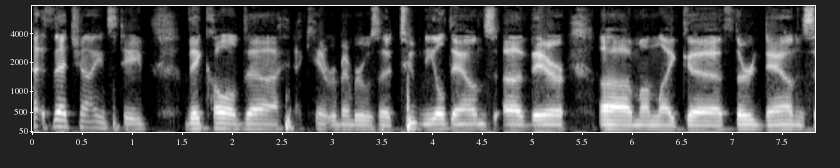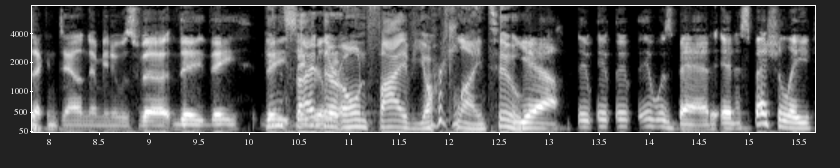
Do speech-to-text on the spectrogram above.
that Giants team, they called. Uh, I can't remember. It was a two kneel downs uh, there um, on like uh, third down and second down. I mean, it was uh, they they, they Inside they their own five yard line, too. Yeah, it, it, it, was bad, and especially,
